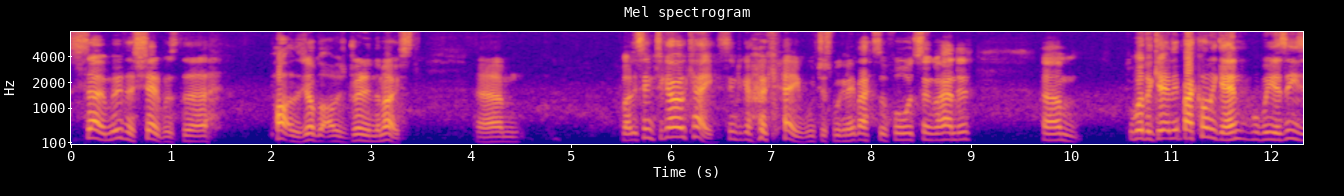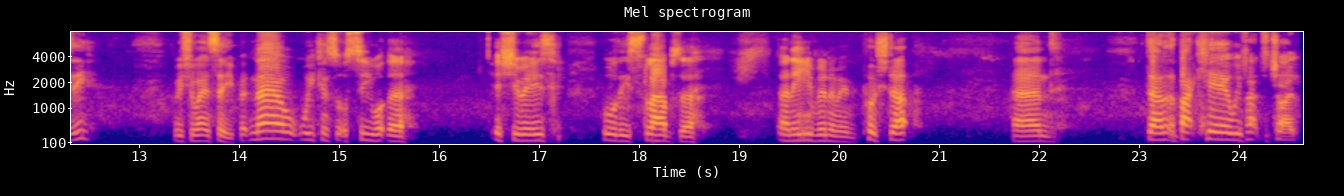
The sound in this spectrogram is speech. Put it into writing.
So moving the shed was the part of the job that I was dreading the most. Um, but it seemed to go okay. It seemed to go okay. We're just wiggling it back and forward single-handed. Um, whether getting it back on again will be as easy, we shall wait and see. But now we can sort of see what the issue is. All these slabs are uneven and been pushed up. And down at the back here, we've had to try and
